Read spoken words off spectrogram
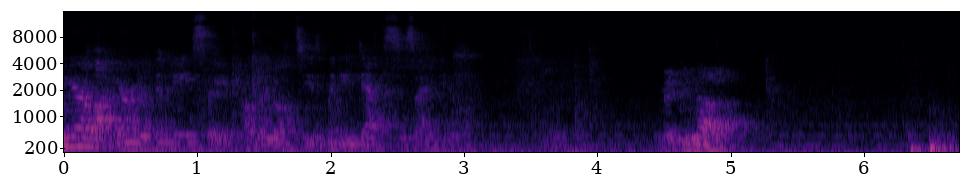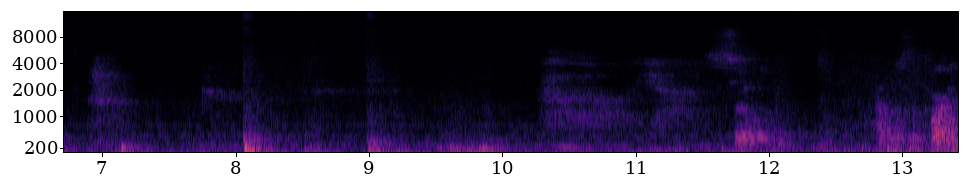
You're a lot younger than me, so you probably don't see as many deaths as I do. Maybe not. yeah. So, how was the party?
